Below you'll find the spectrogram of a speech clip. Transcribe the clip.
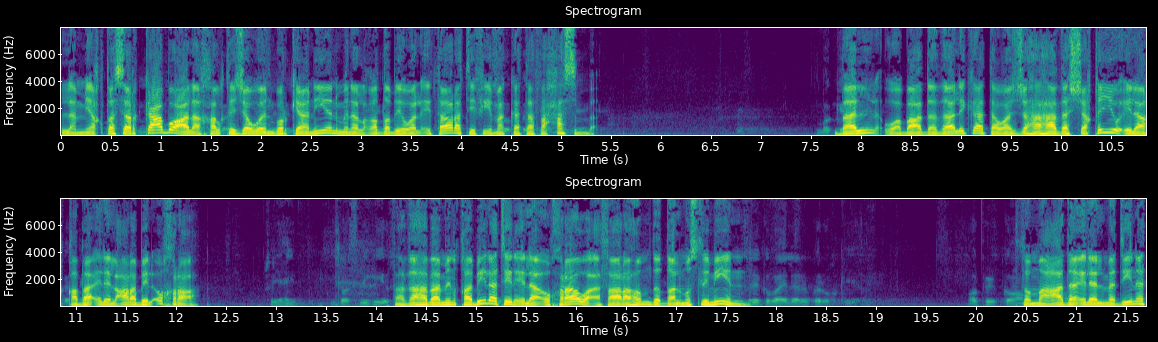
لم يقتصر كعب على خلق جو بركاني من الغضب والإثارة في مكة فحسب. بل وبعد ذلك توجه هذا الشقي إلى قبائل العرب الأخرى. فذهب من قبيلة إلى أخرى وأثارهم ضد المسلمين. ثم عاد إلى المدينة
